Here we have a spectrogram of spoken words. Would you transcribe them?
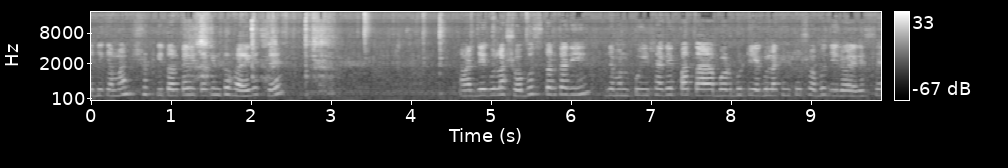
এদিকে আমার শুটকি তরকারিটা কিন্তু হয়ে গেছে। আমার যেগুলা সবুজ তরকারি, যেমন পুঁই শাকের পাতা, বরবটি, এগুলা কিন্তু সবুজই রয়ে গেছে।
